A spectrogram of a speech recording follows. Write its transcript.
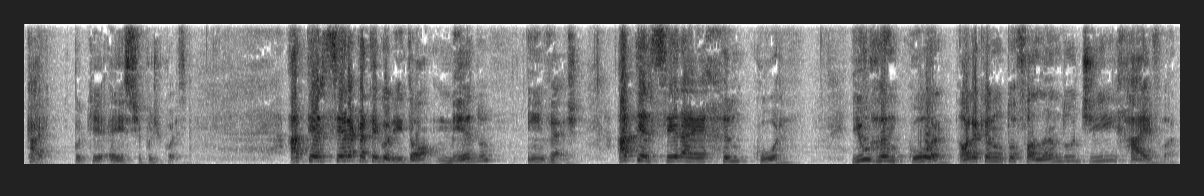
cai, porque é esse tipo de coisa. A terceira categoria, então, ó, medo e inveja. A terceira é rancor. E o rancor, olha que eu não estou falando de raiva,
